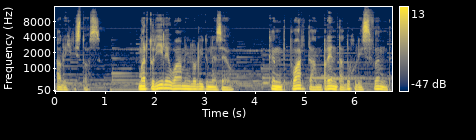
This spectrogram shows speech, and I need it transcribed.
a lui Hristos. Mărturiile oamenilor lui Dumnezeu, când poartă amprenta Duhului Sfânt,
